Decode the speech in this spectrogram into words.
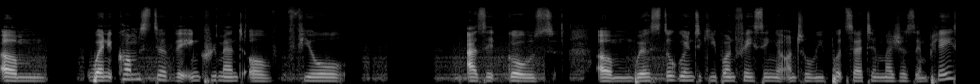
um, when it comes to the increment of fuel as it goes, um, we're still going to keep on facing it until we put certain measures in place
